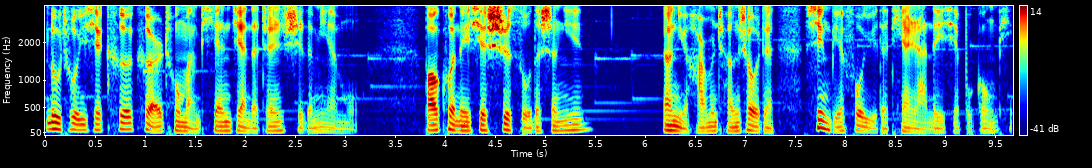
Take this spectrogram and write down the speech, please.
露出一些苛刻而充满偏见的真实的面目。包括那些世俗的声音，让女孩们承受着性别赋予的天然的一些不公平。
